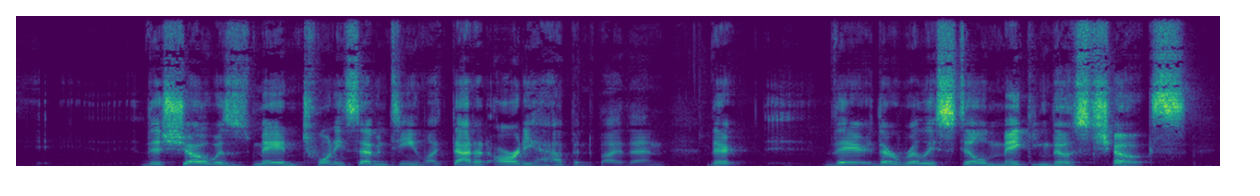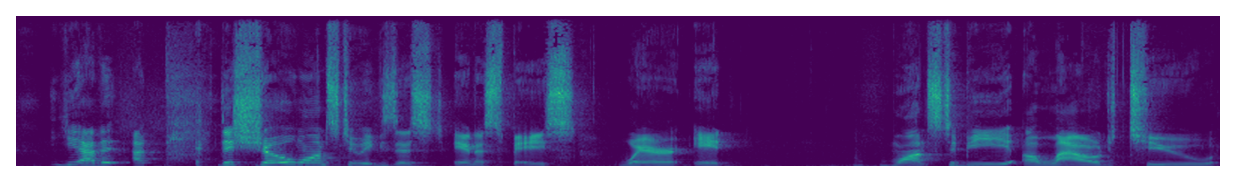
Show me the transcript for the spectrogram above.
this show was made in 2017 like that had already happened by then. They're they're they're really still making those jokes. Yeah, I, this show wants to exist in a space where it wants to be allowed to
